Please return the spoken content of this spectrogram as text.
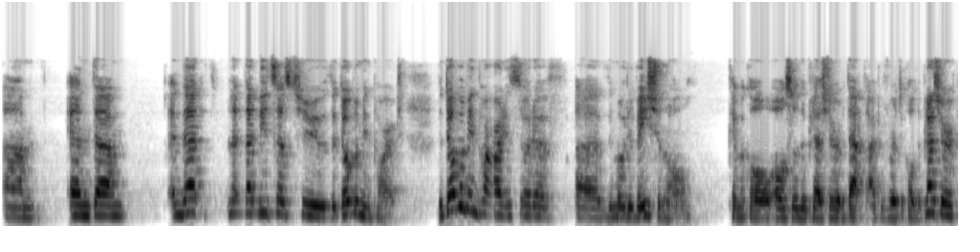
um, and um, and that that leads us to the dopamine part. The dopamine part is sort of uh, the motivational chemical, also the pleasure that I prefer to call the pleasure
